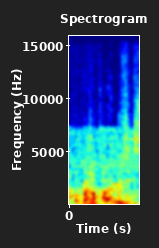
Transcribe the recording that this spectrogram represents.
Pourquoi j'entends la musique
